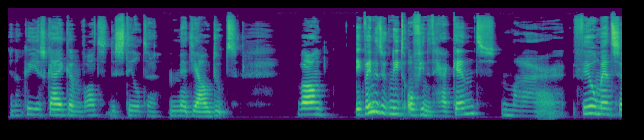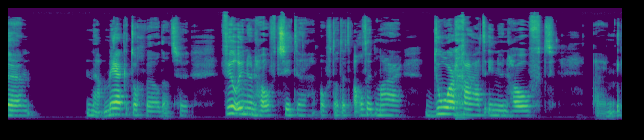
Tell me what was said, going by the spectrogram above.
En dan kun je eens kijken wat de stilte met jou doet. Want ik weet natuurlijk niet of je het herkent, maar veel mensen nou, merken toch wel dat ze veel in hun hoofd zitten of dat het altijd maar doorgaat in hun hoofd. Ehm, ik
